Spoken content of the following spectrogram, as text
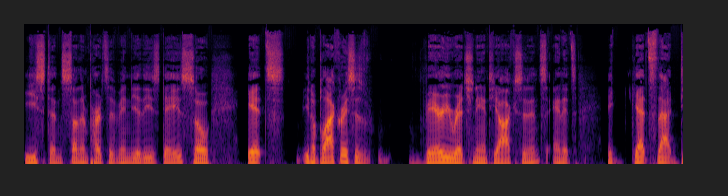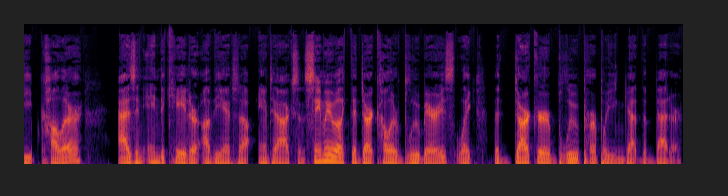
east and southern parts of India these days. So it's you know black rice is very rich in antioxidants and it's it gets that deep color as an indicator of the anti antioxidants. Same way with like the dark color of blueberries, like the darker blue purple you can get, the better.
